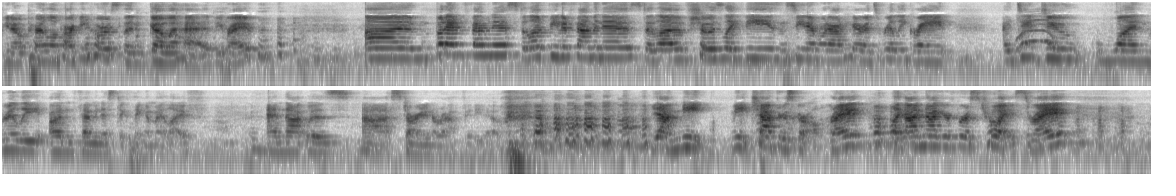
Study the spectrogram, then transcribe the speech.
you know, parallel parking course, then go ahead, right? Um, but I'm a feminist. I love being a feminist. I love shows like these and seeing everyone out here. It's really great. I did do one really unfeministic thing in my life, and that was uh, starring in a rap video. yeah, me, me, chapters girl, right? Like I'm not your first choice, right? Um,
